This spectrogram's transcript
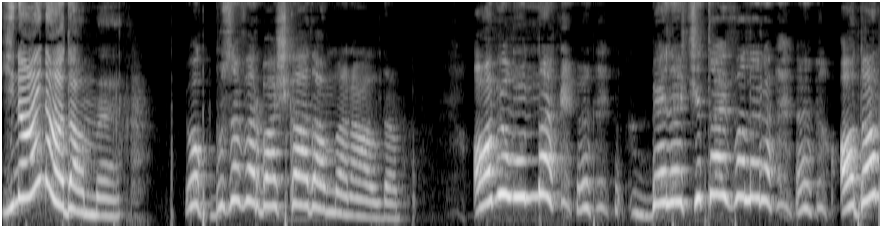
Yine aynı adam mı? Yok bu sefer başka adamdan aldım. Abi bunlar e, beleşçi tayfalara e, adam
